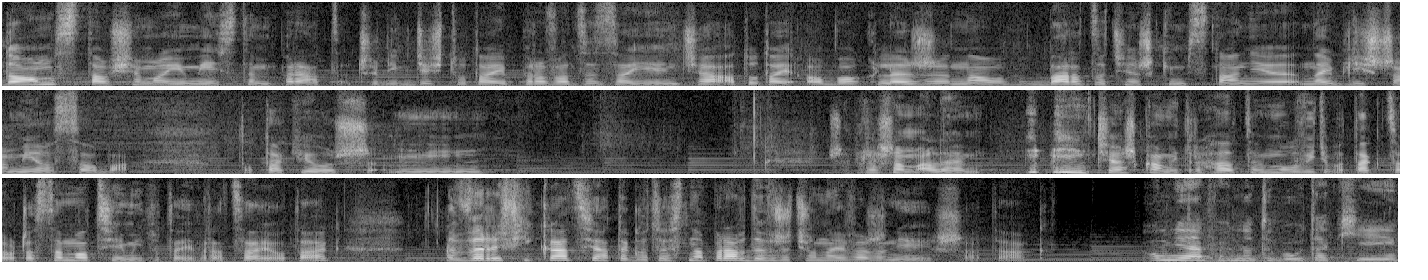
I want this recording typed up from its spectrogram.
Dom stał się moim miejscem pracy, czyli gdzieś tutaj prowadzę zajęcia, a tutaj obok leży no, w bardzo ciężkim stanie najbliższa mi osoba. To tak już. Mm, przepraszam, ale ciężko mi trochę o tym mówić, bo tak cały czas emocje mi tutaj wracają, tak? Weryfikacja tego, co jest naprawdę w życiu najważniejsze, tak? U mnie na pewno to był taki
